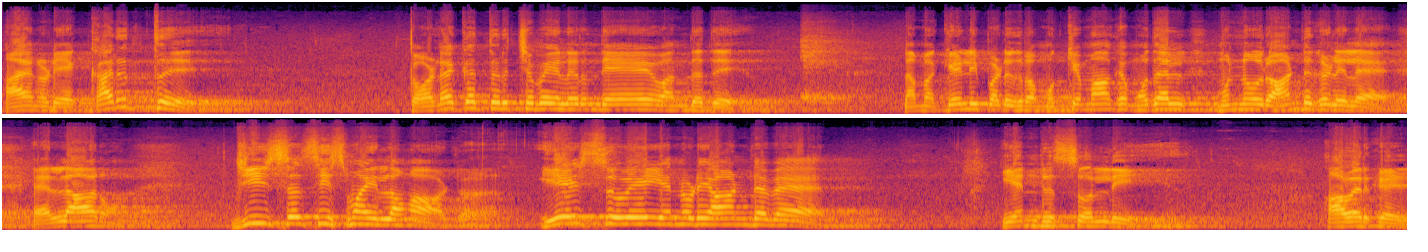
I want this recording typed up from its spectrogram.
அதனுடைய கருத்து தொடக்க திருச்சபையிலிருந்தே வந்தது. நம்ம கேள்விப்படுகிறோம் முக்கியமாக முதல் முன்னூறு ஆண்டுகளில் எல்லாரும் ஜீசஸ் இஸ் மை லார்ட் இயேசுவே என்னுடைய ஆண்டவர் என்று சொல்லி அவர்கள்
